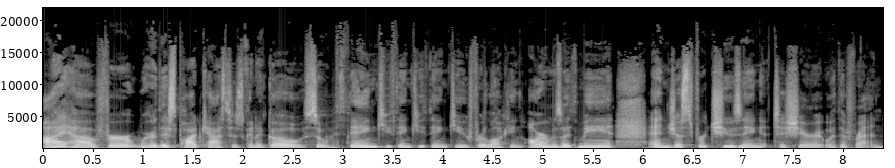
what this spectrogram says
I have for where this podcast is going to go. So, thank you, thank you, thank you for locking arms with me and just for choosing to share it with a friend.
